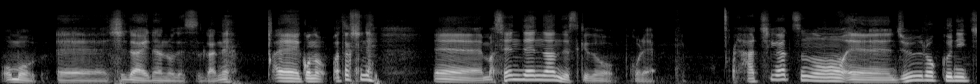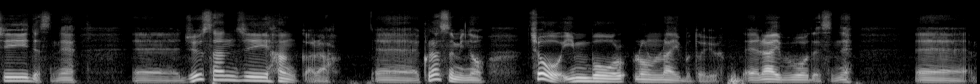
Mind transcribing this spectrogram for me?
思う、えー、次第なのですがね。えー、この、私ね、えー、まあ、宣伝なんですけど、これ、8月の、えー、16日ですね、えー、13時半から、えー、クラスミの超陰謀論ライブという、えー、ライブをですね、えー、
